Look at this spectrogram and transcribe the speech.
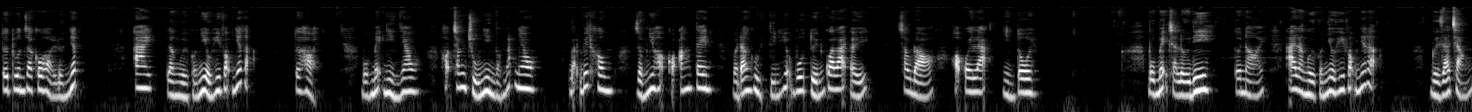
tôi tuôn ra câu hỏi lớn nhất. Ai là người có nhiều hy vọng nhất ạ? Tôi hỏi, bố mẹ nhìn nhau, họ chăm chú nhìn vào mắt nhau. Bạn biết không giống như họ có anten và đang gửi tín hiệu vô tuyến qua lại ấy. Sau đó, họ quay lại, nhìn tôi. Bố mẹ trả lời đi. Tôi nói, ai là người có nhiều hy vọng nhất ạ? Người da trắng.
